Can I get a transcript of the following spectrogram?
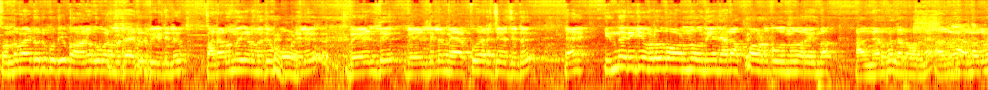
സ്വന്തമായിട്ട് ഒരു പുതിയ ഭവനമൊക്കെ പണിതിട്ടായിട്ട് ഒരു വീടിൽ പലർന്ന് കിടന്നിട്ട് ഫോണിൽ വേൾഡ് വേൾഡിലെ മാപ്പ് വരച്ച് വെച്ചിട്ട് ഞാൻ ഇന്ന് എനിക്ക് ഇവിടെ പോകണമെന്ന് തോന്നിയാൽ ഞാൻ അപ്പൊ അവിടെ പോകുന്നു പറയുന്ന അങ്ങനത്തെ പറഞ്ഞ? അത് നമ്മൾ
